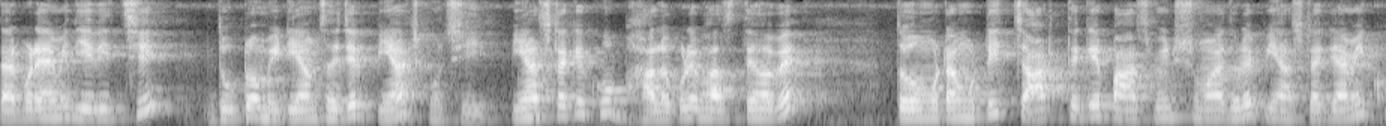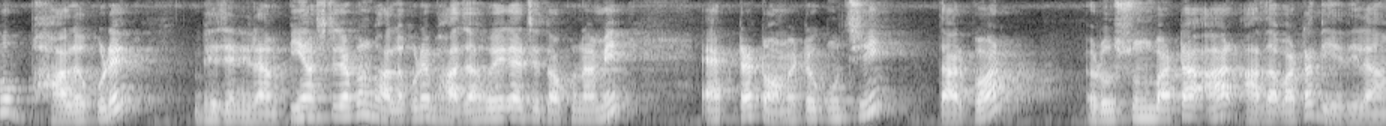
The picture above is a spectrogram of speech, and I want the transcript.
তারপরে আমি দিয়ে দিচ্ছি দুটো মিডিয়াম সাইজের পেঁয়াজ কুচি। পেঁয়াজটাকে খুব ভালো করে ভাজতে হবে। তো মোটামুটি চার থেকে পাঁচ মিনিট সময় ধরে পেঁয়াজটাকে আমি খুব ভালো করে ভেজে নিলাম। পেঁয়াজটা যখন ভালো করে ভাজা হয়ে গেছে তখন আমি একটা টমেটো কুচি, তারপর রসুন বাটা আর আদা বাটা দিয়ে দিলাম।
